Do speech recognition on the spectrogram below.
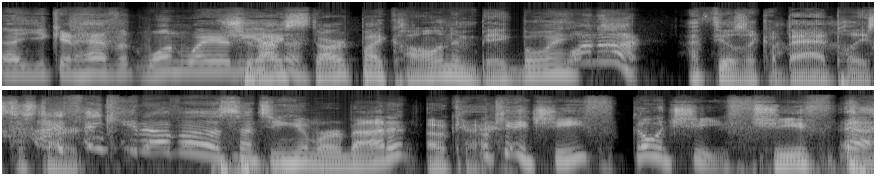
uh, you can have it one way or should the other. Should I start by calling him Big Boy? Why not? That feels like a bad place to start. I think he'd have a sense of humor about it. Okay. Okay, Chief. Go with Chief. Chief. Yeah.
